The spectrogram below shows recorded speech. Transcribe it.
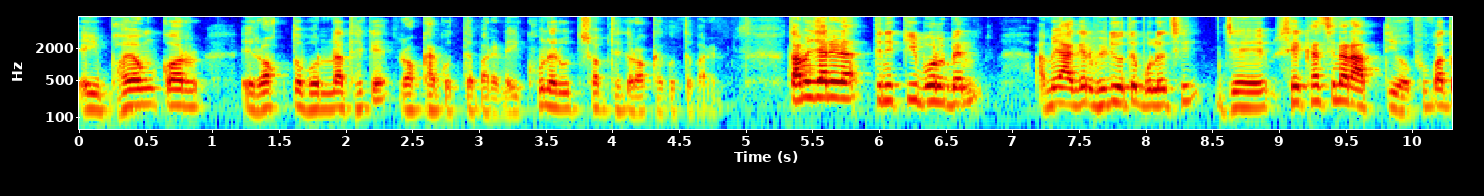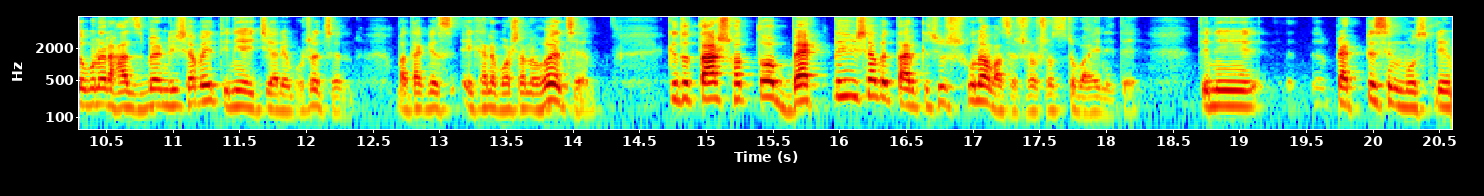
এই ভয়ঙ্কর রক্ত বন্যা থেকে রক্ষা করতে পারেন, এই খুনের উৎসব থেকে রক্ষা করতে পারেন। তো আমি জানি না তিনি কি বলবেন। আমি আগের ভিডিওতে বলেছি যে শেখ হাসিনার আত্মীয়, ফুফাতো বোনের হাজব্যান্ড হিসাবেই তিনি এই চেয়ারে বসেছেন বা তাকে এখানে বসানো হয়েছে। কিন্তু তার সত্ত্বেও ব্যক্তি হিসাবে তার কিছু সুনাম আছে সশস্ত্র বাহিনীতে। তিনি প্র্যাকটিসিং মুসলিম,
